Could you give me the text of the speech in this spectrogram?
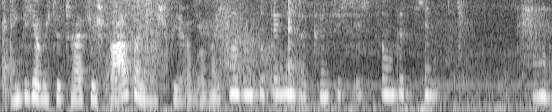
Eigentlich habe ich total viel Spaß an dem Spiel, aber manchmal sind so Dinge, da könnte ich echt so ein bisschen. Hm.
